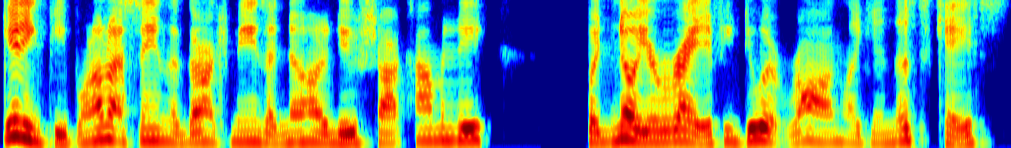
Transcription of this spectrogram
getting people. And I'm not saying that there aren't comedians that know how to do shock comedy, but no, you're right. If you do it wrong, like in this case,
